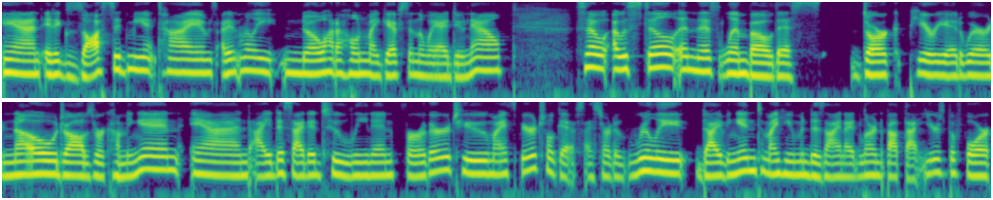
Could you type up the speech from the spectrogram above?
and it exhausted me at times. I didn't really know how to hone my gifts in the way I do now. So I was still in this limbo, this dark period where no jobs were coming in and I decided to lean in further to my spiritual gifts. I started really diving into my human design. I'd learned about that years before,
